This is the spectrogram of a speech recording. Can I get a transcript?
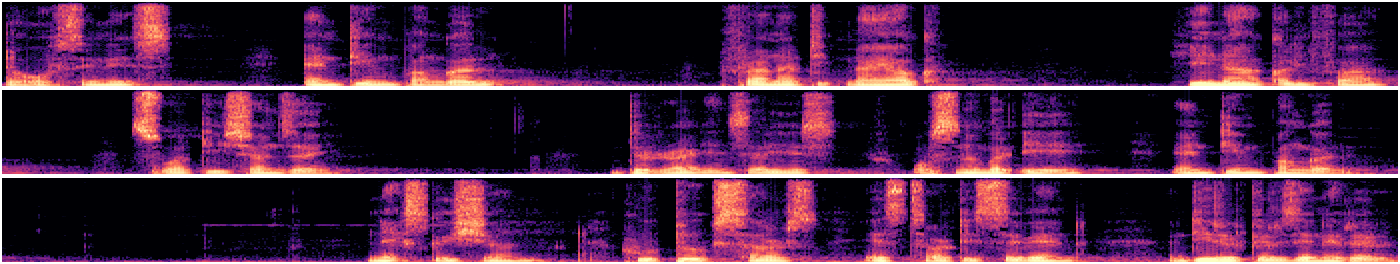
The option is Antim Panghal, Pranatik Nayak, Hina Khalifa, Swati Sanjay. The right answer is option number A, Antim Panghal. Next question Who took charge as 37th Director General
